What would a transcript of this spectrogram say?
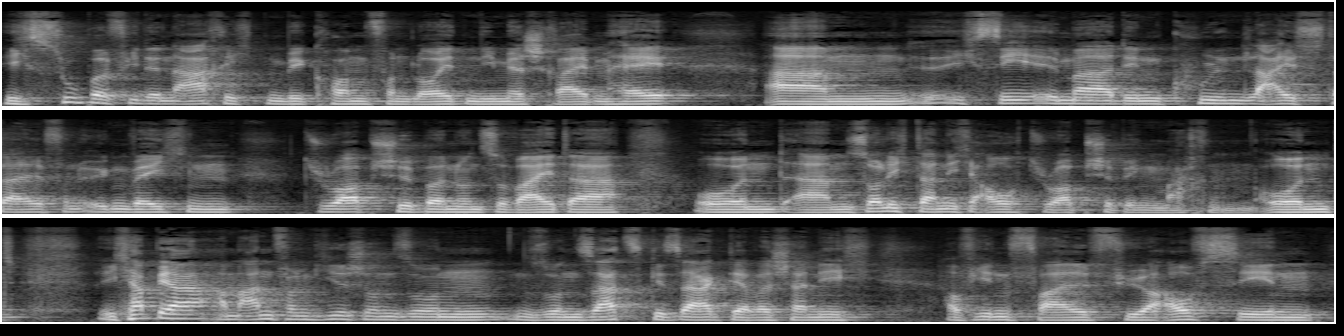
ich super viele Nachrichten bekomme von Leuten, die mir schreiben, hey, ähm, ich sehe immer den coolen Lifestyle von irgendwelchen Dropshippern und so weiter. Und ähm, soll ich da nicht auch Dropshipping machen? Und ich habe ja am Anfang hier schon so einen so einen Satz gesagt, der wahrscheinlich auf jeden Fall für Aufsehen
